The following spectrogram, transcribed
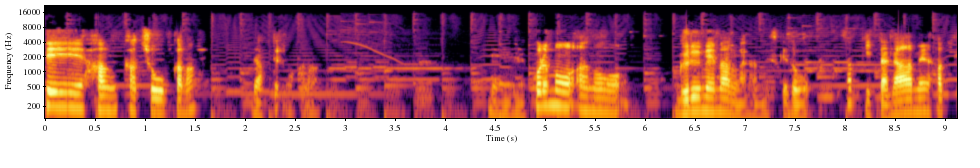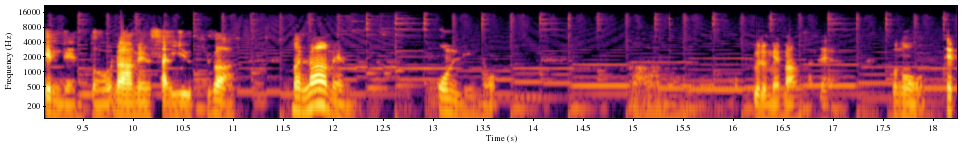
平繁華町かな？で合ってるのかな？えー、これも、あの、グルメ漫画なんですけど、さっき言ったラーメン発見伝とラーメン最遊記は、まあ、ラーメンオンリーの、あの、グルメ漫画で、この、鉄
